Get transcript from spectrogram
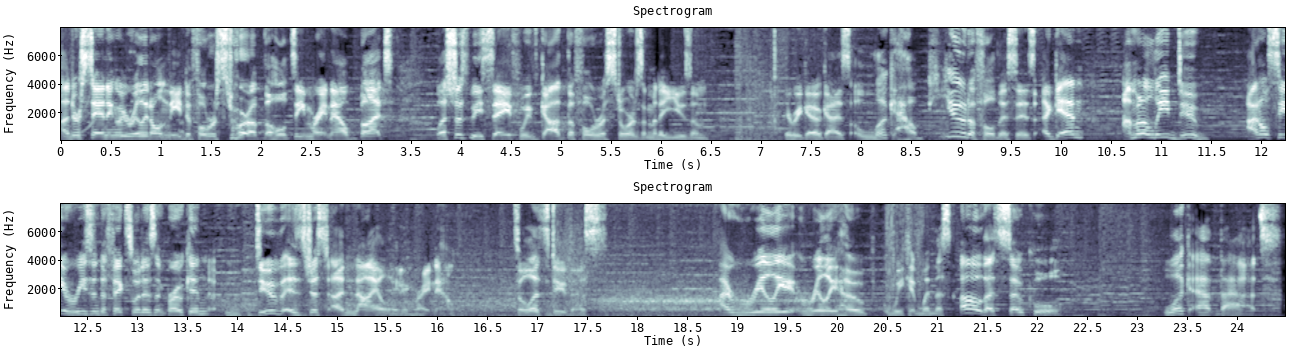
Understanding we really don't need to full restore up the whole team right now, but let's just be safe. We've got the full restores. I'm going to use them. Here we go, guys. Look how beautiful this is. Again, I'm going to lead Doob. I don't see a reason to fix what isn't broken. Doob is just annihilating right now. So let's do this. I really, really hope we can win this. Oh, that's so cool. Look at that.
